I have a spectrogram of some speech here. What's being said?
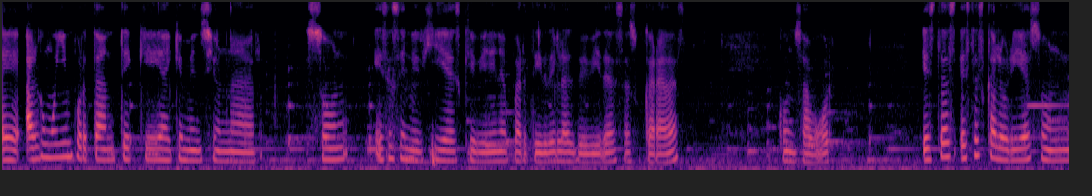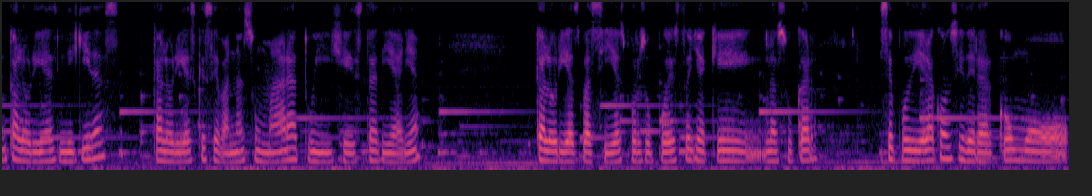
Eh, algo muy importante que hay que mencionar son esas energías que vienen a partir de las bebidas azucaradas con sabor. Estas, estas calorías son calorías líquidas, calorías que se van a sumar a tu ingesta diaria, calorías vacías por supuesto, ya que el azúcar se pudiera considerar como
